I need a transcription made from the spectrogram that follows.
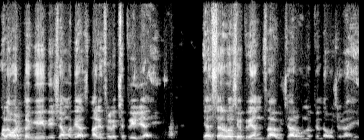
मला वाटतं की देशामध्ये असणारे सगळे क्षत्रिय जे आहे या सर्व क्षेत्रियांचा विचार होणं अत्यंत आवश्यक आहे.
